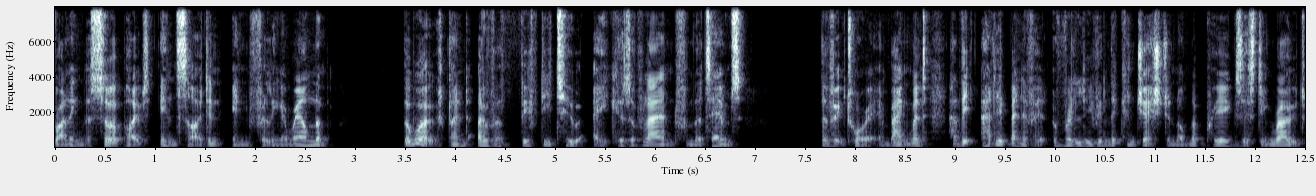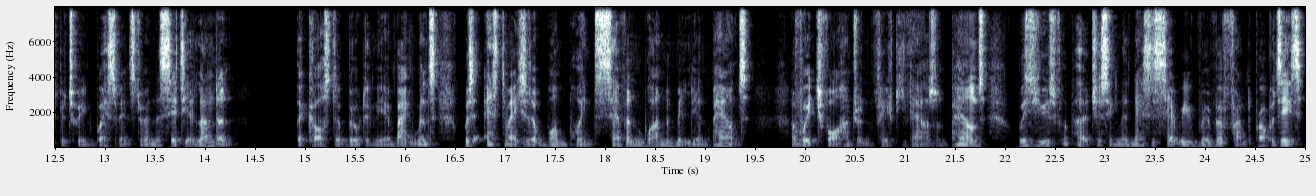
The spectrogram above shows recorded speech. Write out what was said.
running the sewer pipes inside and infilling around them. The works claimed over 52 acres of land from the Thames. The Victoria Embankment had the added benefit of relieving the congestion on the pre existing roads between Westminster and the City of London. The cost of building the embankments was estimated at £1.71 million, of which £450,000 was used for purchasing the necessary riverfront properties,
